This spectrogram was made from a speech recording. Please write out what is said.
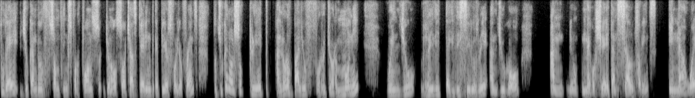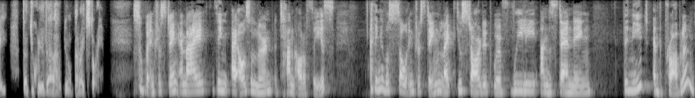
today you can do some things for fun, you know, such as getting the beers for your friends, but you can also create a lot of value for your money when you really take this seriously and you go and you know negotiate and sell things in a way that you create a, you know the right story. Super interesting, and I think I also learned a ton out of this. I think it was so interesting. Like you started with really understanding the need and the problem.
